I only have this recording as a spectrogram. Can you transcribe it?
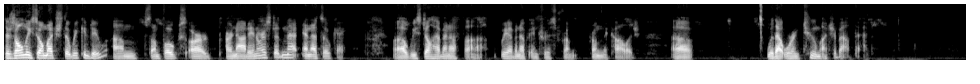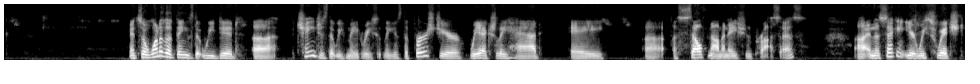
there's only so much that we can do. Um, some folks are, are not interested in that, and that's okay. Uh, we still have enough, uh, we have enough interest from, from the college uh, without worrying too much about that. And so one of the things that we did, uh, changes that we've made recently is the first year we actually had a, uh, a self-nomination process. Uh, and the second year we switched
